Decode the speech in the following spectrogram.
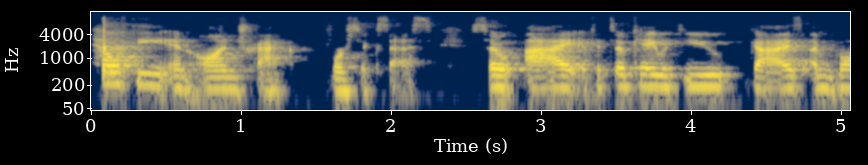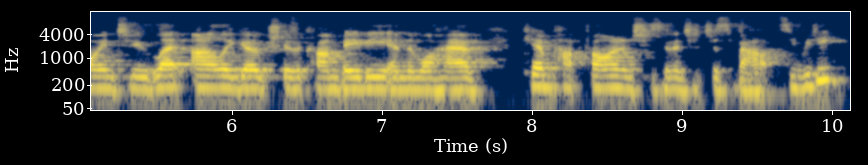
healthy and on track for success. So I, if it's okay with you guys, I'm going to let Annalie go because she's a calm baby, and then we'll have Kim popped on, and she's to teach us about CBD.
